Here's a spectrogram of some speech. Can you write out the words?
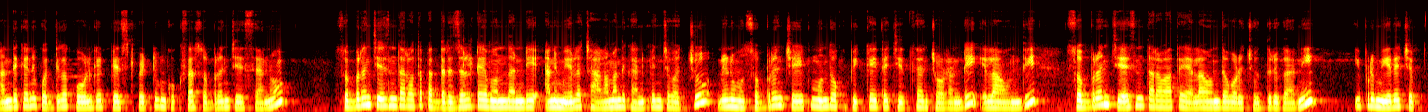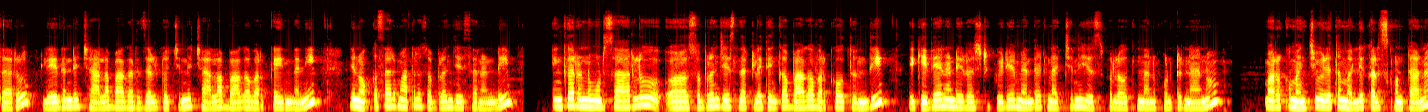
అందుకని కొద్దిగా కోల్గేట్ పేస్ట్ పెట్టి ఇంకొకసారి శుభ్రం చేశాను. శుభ్రం చేసిన తర్వాత పెద్ద రిజల్ట్ ఏముందండి అని మీలో చాలామందికి అనిపించవచ్చు నేను శుభ్రం చేయకముందు ఒక పిక్ అయితే చేశాను చూడండి. ఇలా ఉంది. శుభ్రం చేసిన తర్వాత ఎలా ఉందో కూడా చూద్దరు కానీ ఇప్పుడు మీరే చెప్తారు. లేదండి చాలా బాగా రిజల్ట్ వచ్చింది చాలా బాగా వర్క్ అయిందని నేను ఒక్కసారి మాత్రం శుభ్రం చేశానండి. ఇంకా రెండు మూడు సార్లు శుభ్రం చేసినట్లయితే ఇంకా బాగా వర్క్ అవుతుంది. ఇక ఇదేనండి ఈరోజు వీడియో. మీ అందరికి నచ్చింది యూస్ఫుల్ అవుతుంది అనుకుంటున్నాను. మరొక మంచి వీడియోతో మళ్ళీ కలుసుకుంటాను.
